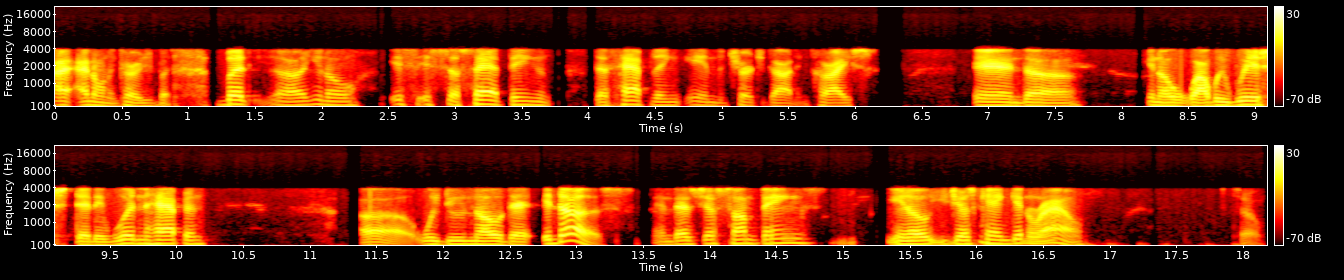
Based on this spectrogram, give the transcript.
I, I don't encourage, but but uh, you know it's it's a sad thing that's happening in the Church of God in Christ, and uh, you know while we wish that it wouldn't happen, uh, we do know that it does, and that's just some things you know you just can't get around. So,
